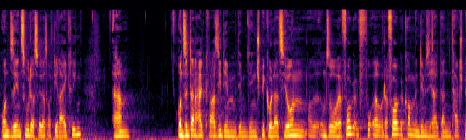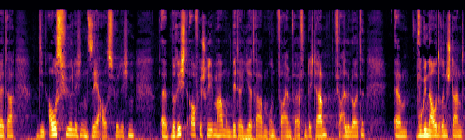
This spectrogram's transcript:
und sehen zu, dass wir das auf die Reihe kriegen. Ähm, und sind dann halt quasi dem, dem, den Spekulationen und so hervor, vor, äh, oder vorgekommen, indem sie halt dann einen Tag später den ausführlichen, sehr ausführlichen äh, Bericht aufgeschrieben haben und detailliert haben und vor allem veröffentlicht haben für alle Leute, ähm, wo genau drin stand,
